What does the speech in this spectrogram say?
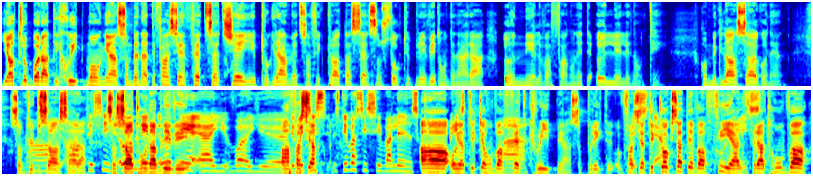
jag tror bara att det är skitmånga som den här, det fanns ju en fett söt tjej i programmet som fick prata sen som stod typ bredvid hon den här äh, Unni eller vad fan hon heter, Ulli eller någonting. Hon med glasögonen. Som typ Ja, sa så här, ja, som sa att hon har blivit... Ju, var ju, Ja, det, var fast jag- Cis, det var Cissi Wallins Ja, kompis. och jag tycker hon var Ah. fett creepy alltså på riktigt. Fast Just jag tycker det. också att det var fel för att hon var...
